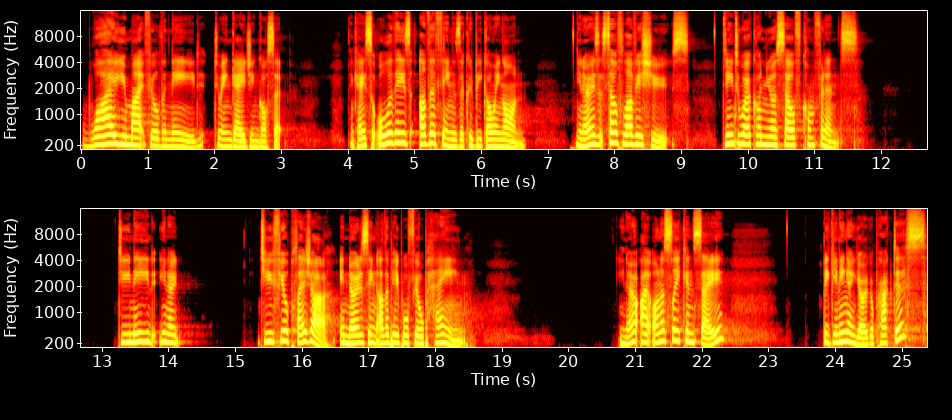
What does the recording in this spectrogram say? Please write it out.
why you might feel the need to engage in gossip. Okay, so all of these other things that could be going on. You know, is it self love issues? Do you need to work on your self confidence? Do you need, you know, do you feel pleasure in noticing other people feel pain? You know, I honestly can say beginning a yoga practice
